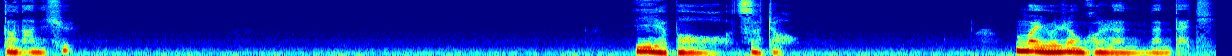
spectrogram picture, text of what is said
到哪里去？业报自招。没有任何人能代替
